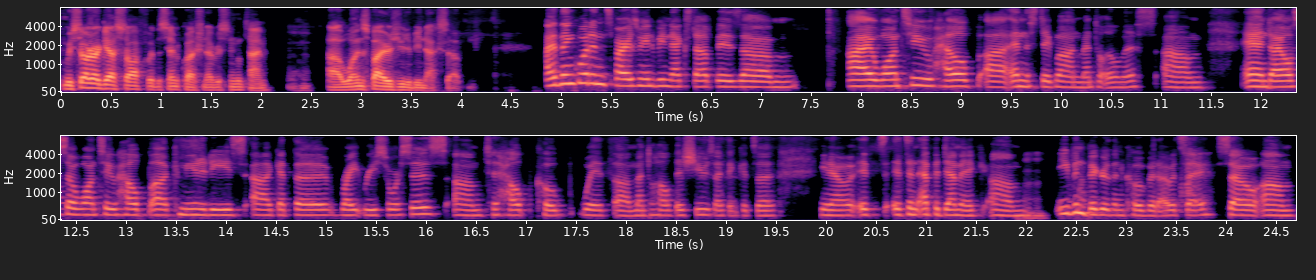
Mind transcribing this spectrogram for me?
we start our guests off with the same question every single time. Mm-hmm. Uh, what inspires you to be next up? I think what inspires me to be next up is um, I want to help uh, end the stigma on mental illness. Um, and I also want to help uh, communities uh, get the right resources um, to help cope with uh, mental health issues. I think it's a, you know, it's it's an epidemic, um, mm-hmm. even bigger than COVID, I would say. So um,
